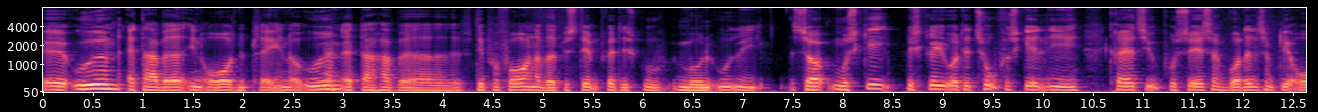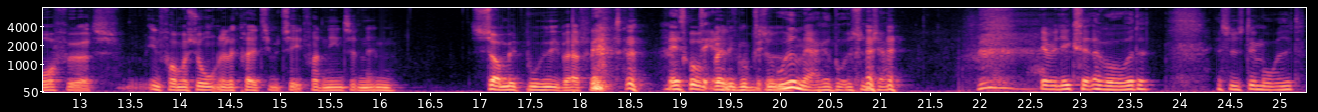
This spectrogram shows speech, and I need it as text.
Øh, uden at der har været en overordnet plan, og uden ja. at der har været det på forhånd har været bestemt, hvad det skulle måne ud i. Så måske beskriver det to forskellige kreative processer, hvor der ligesom bliver overført information eller kreativitet fra den ene til den anden. Som et bud i hvert fald på, hvad det kunne det er et udmærket bud, synes jeg. jeg vil ikke selv have våget det. Jeg synes, det er modigt.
